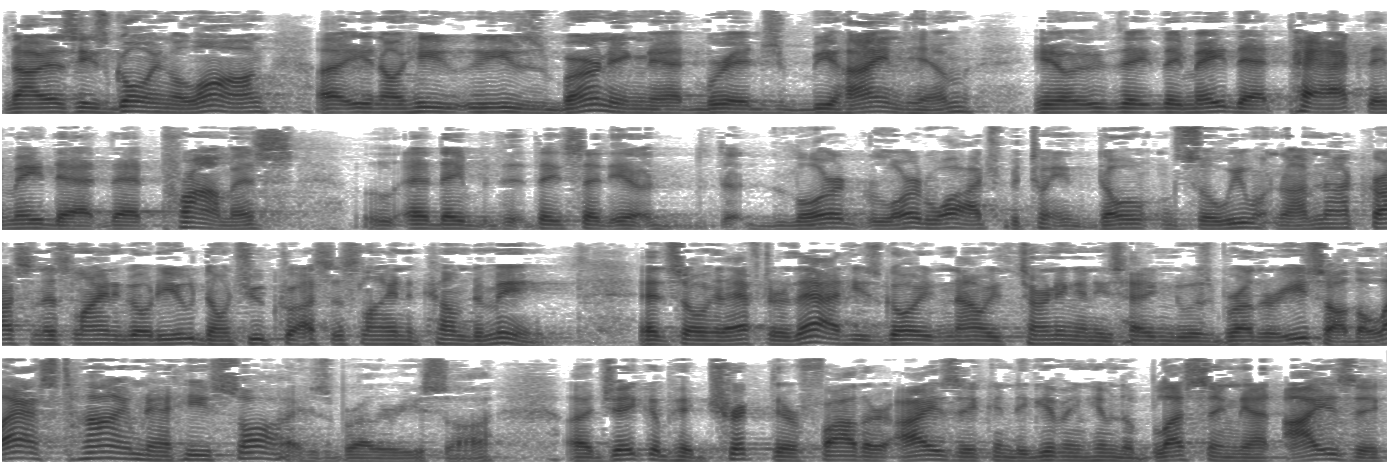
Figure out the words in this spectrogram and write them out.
Now as he's going along, uh, you know, he, he's burning that bridge behind him. You know, they, they made that pact, they made that, that promise uh, they they said, you know, Lord, Lord, watch between don't. So we went. I'm not crossing this line to go to you. Don't you cross this line to come to me. And so after that, he's going. Now he's turning and he's heading to his brother Esau. The last time that he saw his brother Esau, uh, Jacob had tricked their father Isaac into giving him the blessing that Isaac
